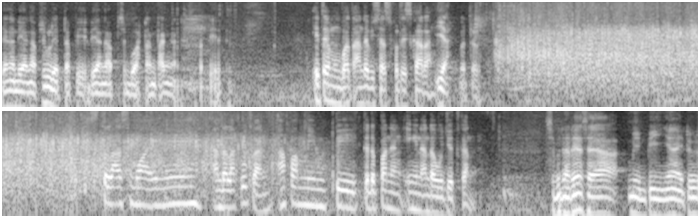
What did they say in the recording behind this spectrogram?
Jangan dianggap sulit, tapi dianggap sebuah tantangan seperti itu. Itu yang membuat Anda bisa seperti sekarang? Iya, betul. Setelah semua ini Anda lakukan, apa mimpi ke depan yang ingin Anda wujudkan? Sebenarnya saya mimpinya itu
